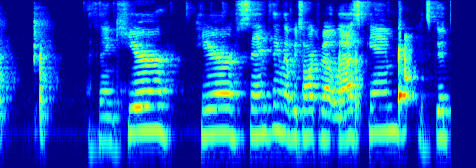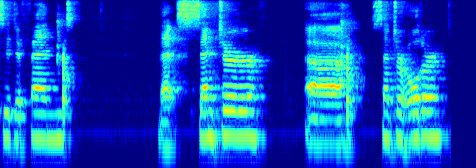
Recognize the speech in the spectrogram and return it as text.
I think here, here, same thing that we talked about last game. It's good to defend that center uh, center holder.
